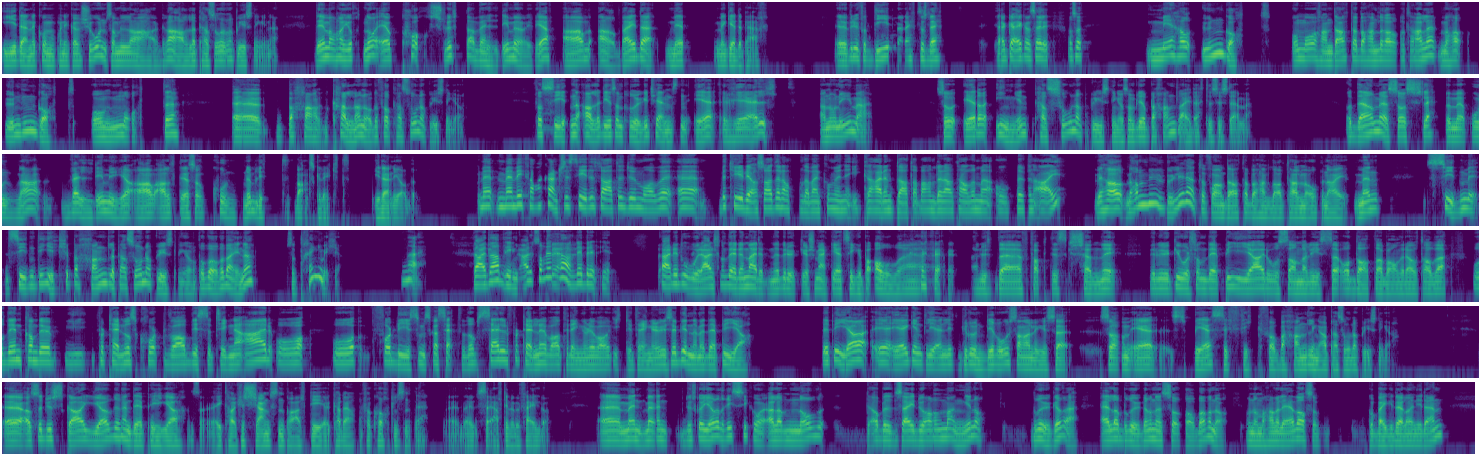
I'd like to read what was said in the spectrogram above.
i denne kommunikasjonen som lagrer alle personopplysningene. Det vi har gjort nå, er å kortslutte veldig mye av arbeidet med, med GDPR. Eh, fordi vi rett og slett jeg kan, jeg kan si litt Altså, vi har unngått å må ha en databehandleravtale. Vi har unngått å måtte eh, kalle noe for personopplysninger. For siden alle de som bruker tjenesten er reelt anonyme, så er det ingen personopplysninger som blir behandla i dette systemet. Og dermed så slipper vi unna veldig mye av alt det som kunne blitt vanskelig i denne jobben. Men, men, vi kan kanskje si det så at du må eh, Betyr det også at Randaberg kommune ikke har en databehandleravtale med OpenAI? Vi har, vi har mulighet til å få en databehandleravtale med OpenAI, men siden, vi, siden de ikke behandler personopplysninger på våre vegne, så trenger vi ikke. Nei. Det er, da blir det som en vanlig bruker. Det er et ord her som dere nerdene bruker, som jeg er ikke helt sikker på alle der ute faktisk skjønner. Dere bruker ord som DPIA, ROSA-analyse og databehandleravtale. Odin, kan du fortelle oss kort hva disse tingene er, og, og, for de som skal sette det opp selv, fortelle hva trenger du, hva ikke trenger du. Hvis vi begynner med DPIA. DPIA er egentlig en litt grundig ROS-analyse som er spesifikk for behandling av personopplysninger. Uh, altså, du skal gjøre en DPIA. Altså, jeg tar ikke sjansen på alltid hva den forkortelsen er. Det sier alltid noe feil, da. Uh, men, men, du skal gjøre en risiko Eller når si, du har mange nok brukere, eller brukerne er sårbare nok, og når vi har elever, så går begge deler inn i den,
